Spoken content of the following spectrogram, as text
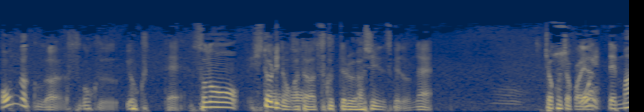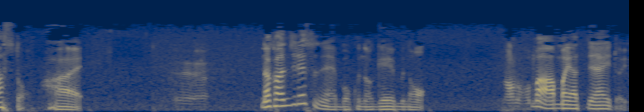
音楽がすごく良くって、その一人の方が作ってるらしいんですけどね、ちょこちょこやってますと。はい。えな感じですね、僕のゲームの。ーなるほど。まあ、あんまやってないという。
